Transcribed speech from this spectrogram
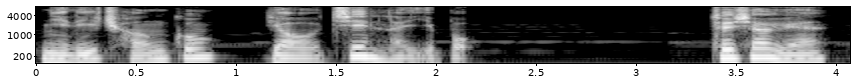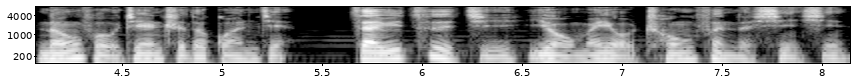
你离成功又近了一步。推销员能否坚持的关键。在于自己有没有充分的信心，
